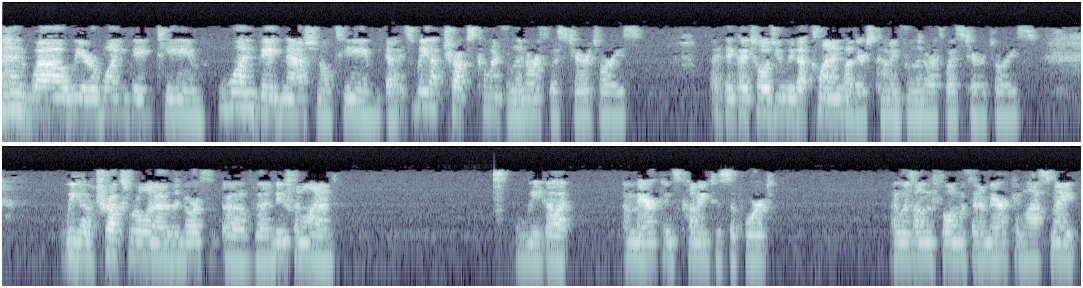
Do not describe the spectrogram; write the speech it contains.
And wow, we are one big team, one big national team, guys. We got trucks coming from the Northwest Territories. I think I told you we got clan mothers coming from the Northwest Territories. We have trucks rolling out of the north of uh, Newfoundland. We got Americans coming to support. I was on the phone with an American last night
